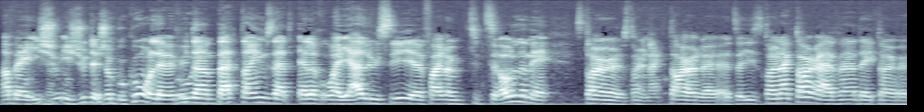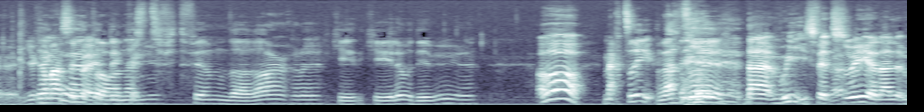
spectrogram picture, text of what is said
Ah ben, il joue, il joue déjà beaucoup. On l'avait vu dans Bad Times at El Royal aussi, euh, faire un petit, petit rôle, là, mais c'est un, c'est un acteur. euh, c'est un acteur avant d'être un. Il a C'est commencé par être astuce de film d'horreur qui, est, qui est là au début là? Oh! Martyr! Martyr! Dans, oui, il se fait tuer dans le.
